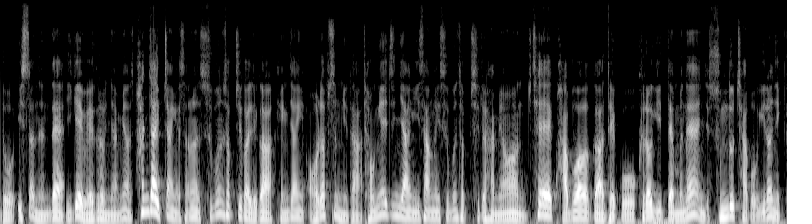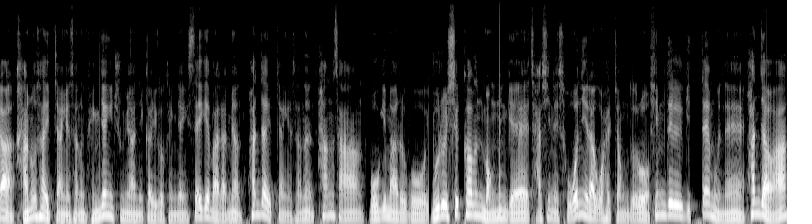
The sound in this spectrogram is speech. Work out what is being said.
도 있었는데 이게 왜 그러냐면 환자 입장에서는 수분 섭취 관리가 굉장히 어렵습니다. 정해진 양 이상의 수분 섭취를 하면 체에 과부하가 되고 그러기 때문에 이제 숨도 차고 이러니까 간호사 입장에서는 굉장히 중요하니까 이거 굉장히 세게 말하면 환자 입장에서는 항상 목이 마르고 물을 실컷 먹는 게 자신의 소원이라고 할 정도로 힘들기 때문에 환자와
